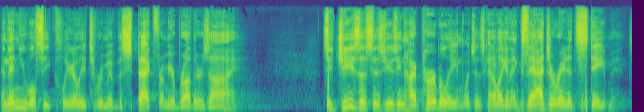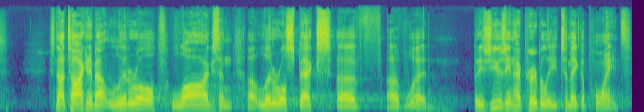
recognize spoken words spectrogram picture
and then you will see clearly to remove the speck from your brother's eye. See, Jesus is using hyperbole, which is kind of like an exaggerated statement. He's not talking about literal logs and uh, literal specks of, of wood, but he's using hyperbole to make a point.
